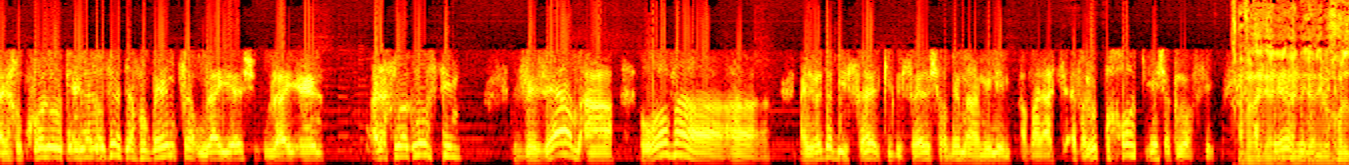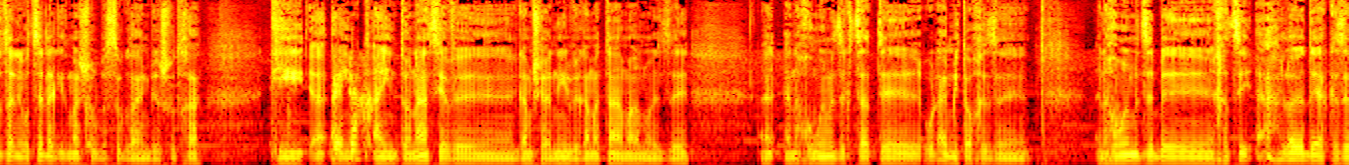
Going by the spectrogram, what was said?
אנחנו כל עוד אין לנו זה, אנחנו באמצע, אולי יש, אולי אין, אנחנו אגנוסטים. וזה ה- ה- רוב ה... ה- אני לא יודע בישראל, כי בישראל יש הרבה מאמינים, אבל, אבל לא פחות יש אגנוסטים. אבל רגע, אני, אני, אני בכל זאת אני רוצה להגיד משהו בסוגריים ברשותך. כי בטח. האינטונציה, וגם שאני וגם אתה אמרנו את זה, אנחנו אומרים את זה קצת, אה, אולי מתוך איזה... אנחנו אומרים את זה בחצי, אה, לא יודע, כזה...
